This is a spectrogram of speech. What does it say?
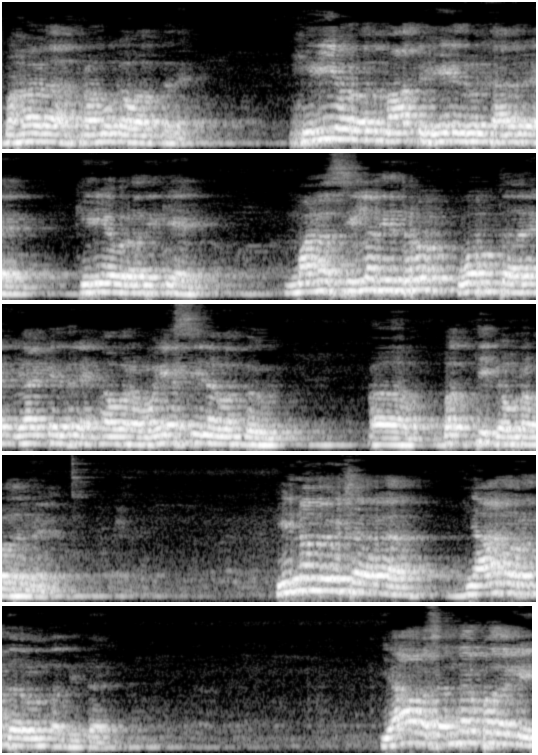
ಬಹಳ ಪ್ರಮುಖವಾಗ್ತದೆ. ಹಿರಿಯವರೊಂದು ಮಾತು ಹೇಳಿದ್ರು ಅಂತ ಆದ್ರೆ ಕಿರಿಯವರು ಅದಕ್ಕೆ ಮನಸ್ಸಿಲ್ಲದಿದ್ದರೂ ಹೋಗ್ತಾರೆ ಯಾಕೆಂದ್ರೆ ಅವರ ವಯಸ್ಸಿನ ಒಂದು ಭಕ್ತಿ ಗೌರವದ ಮೇಲೆ. ಇನ್ನೊಂದು ವಿಚಾರ ಜ್ಞಾನವೃದ್ಧರು ತಂದಿದ್ದಾರೆ. ಯಾವ ಸಂದರ್ಭದಲ್ಲಿ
